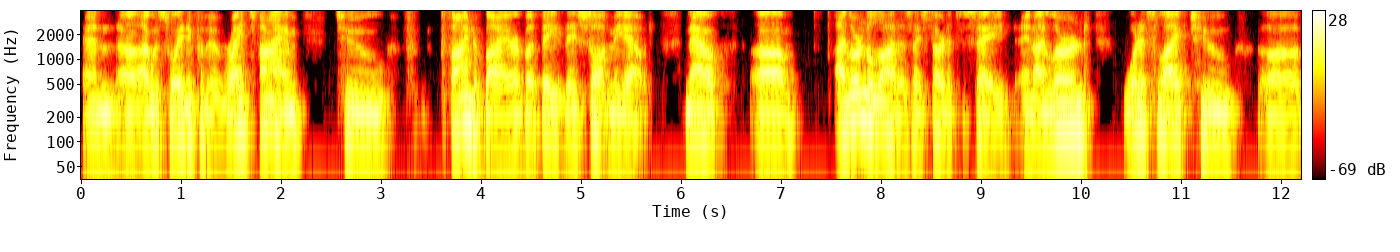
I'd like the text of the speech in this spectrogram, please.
and uh, I was waiting for the right time to f- find a buyer, but they they sought me out. Now, um, I learned a lot, as I started to say, and I learned what it's like to uh,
